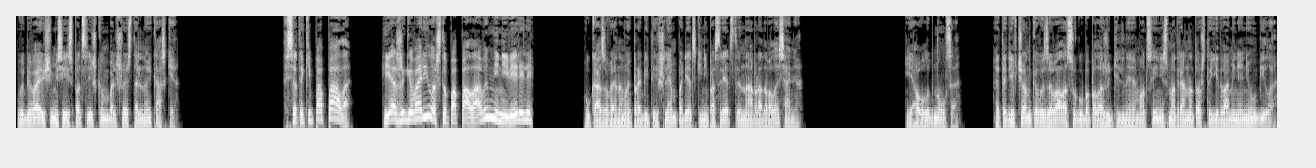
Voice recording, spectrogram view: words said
выбивающимися из-под слишком большой стальной каски. «Все-таки попала! Я же говорила, что попала, а вы мне не верили!» Указывая на мой пробитый шлем, по-детски непосредственно обрадовалась Аня. Я улыбнулся. Эта девчонка вызывала сугубо положительные эмоции, несмотря на то, что едва меня не убила.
